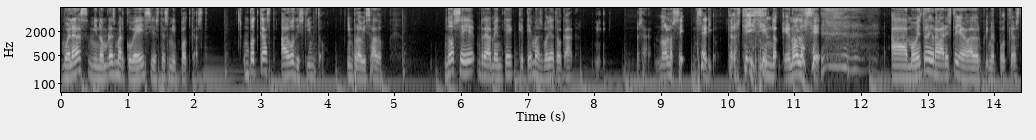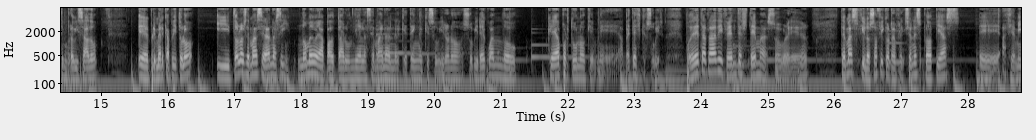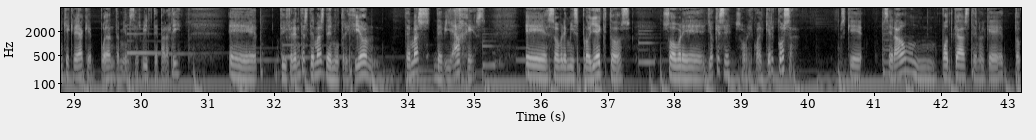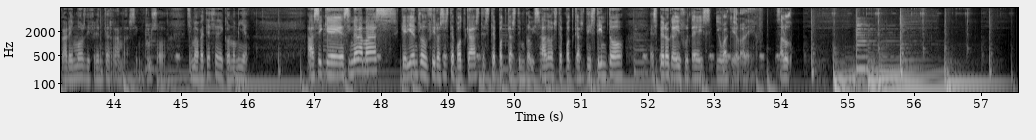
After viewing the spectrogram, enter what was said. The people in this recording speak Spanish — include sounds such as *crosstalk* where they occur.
Buenas, mi nombre es Marco Beis y este es mi podcast. Un podcast algo distinto, improvisado. No sé realmente qué temas voy a tocar. Ni, o sea, no lo sé, en serio, te lo estoy *laughs* diciendo que no lo sé. Al momento de grabar esto ya he grabado el primer podcast improvisado, el primer capítulo, y todos los demás serán así. No me voy a pautar un día en la semana en el que tenga que subir o no. Subiré cuando crea oportuno que me apetezca subir. Podré tratar diferentes temas sobre temas filosóficos, reflexiones propias eh, hacia mí que crea que puedan también servirte para ti. Eh, diferentes temas de nutrición, temas de viajes, eh, sobre mis proyectos, sobre, yo qué sé, sobre cualquier cosa. Es que será un podcast en el que tocaremos diferentes ramas, incluso si me apetece de economía. Así que sin nada más, quería introduciros este podcast, este podcast improvisado, este podcast distinto. Espero que lo disfrutéis igual que yo lo haré. Salud.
